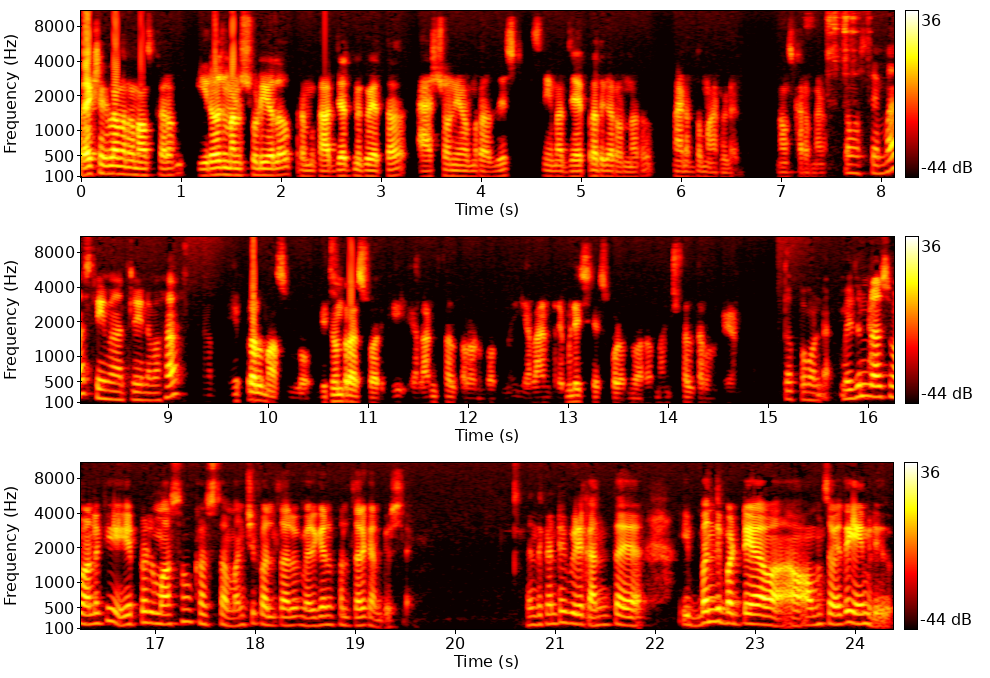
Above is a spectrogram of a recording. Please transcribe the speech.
ప్రేక్షకులందరూ నమస్కారం. ఈ రోజు మన స్టూడియోలో ప్రముఖ ఆధ్యాత్మికవేత్త ఆస్ట్రోనియోమరాలజిస్ట్ శ్రీమద్ జయప్రద గారు ఉన్నారు. మేడంతో మాట్లాడారు నమస్కారం మేడం. నమస్తే అమ్మా. శ్రీమాత్రి నమ. ఏప్రిల్ మాసంలో మిథున్ రాశి వారికి ఎలాంటి ఫలితాలు ఉండబోతున్నాయి ఎలాంటి రెమెడీస్ చేసుకోవడం ద్వారా మంచి ఫలితాలు ఉంటాయండి తప్పకుండా. మిథున రాశి వాళ్ళకి ఏప్రిల్ మాసం కాస్త మంచి ఫలితాలు మెరుగైన ఫలితాలు కనిపిస్తాయి. ఎందుకంటే వీళ్ళకి అంత ఇబ్బంది పట్టే అంశం అయితే ఏమీ లేదు.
